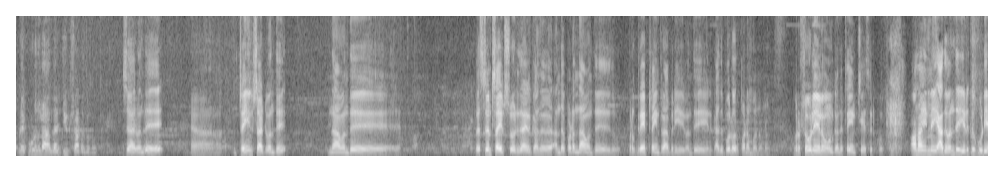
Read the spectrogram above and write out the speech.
அப்படியே கூடுதலா அந்த ஜீப் ஷாட்டை சொல்லுவோம் சார் வந்து ட்ரெயின் ஷாட் வந்து நான் வந்து வெஸ்டர்ன் சைடு ஸ்டோரி தான் எனக்கு அந்த அந்த படம் தான் வந்து இது. அப்புறம் கிரேட் ட்ரெயின் ராபரி வந்து எனக்கு அது போல் ஒரு படம் பண்ணணும். அப்புறம் ஷோலேலும் உங்களுக்கு அந்த ட்ரெயின் சேஸ் இருக்கும். ஆனால் இன்னைக்கு அது வந்து எடுக்கக்கூடிய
